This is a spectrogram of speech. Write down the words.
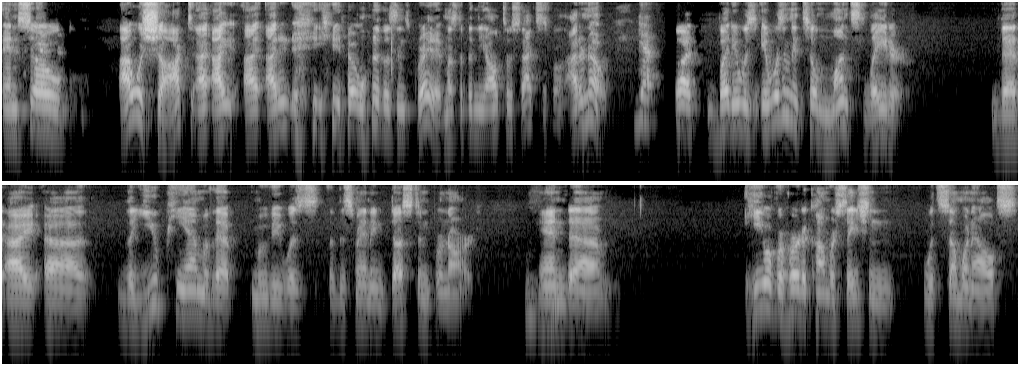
And so I was shocked. I, I, I, I didn't, you know, one of those things. Great. It must have been the alto saxophone. I don't know. Yeah. But but it was it wasn't until months later that I uh, the UPM of that movie was this man named Dustin Bernard, Mm-hmm. and um, he overheard a conversation with someone else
